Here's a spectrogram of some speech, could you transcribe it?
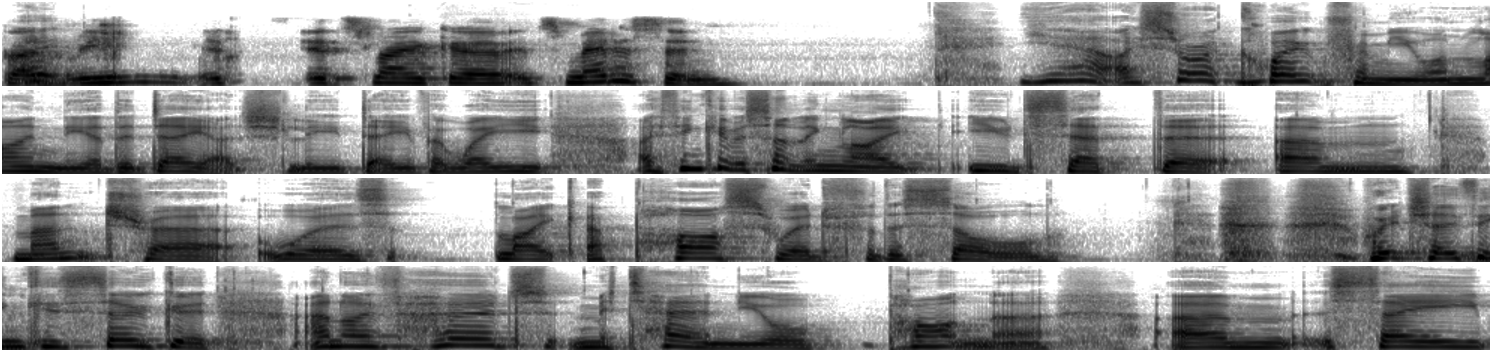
But I, really, it's it's like a, it's medicine. Yeah, I saw a quote from you online the other day, actually, Deva, where you, I think it was something like you'd said that um, mantra was like a password for the soul. which I think is so good. And I've heard Miten, your partner, um, say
